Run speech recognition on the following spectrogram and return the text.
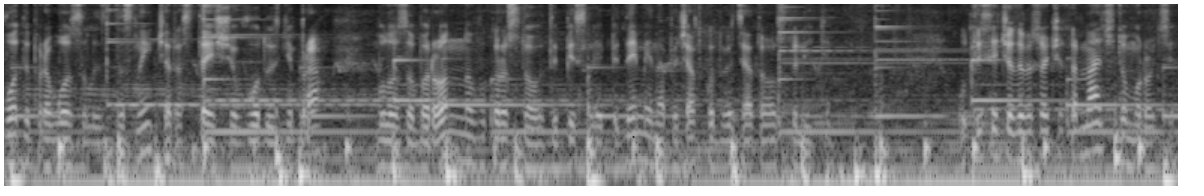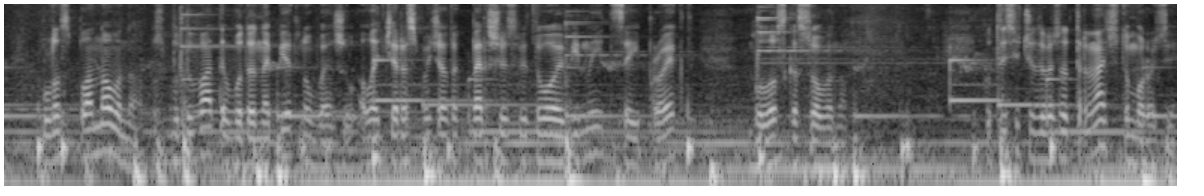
Води привозили з Десни через те, що воду з Дніпра було заборонено використовувати після епідемії на початку ХХ століття. У 1914 році було сплановано збудувати водонапірну вежу, але через початок Першої світової війни цей проект було скасовано. У 1913 році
